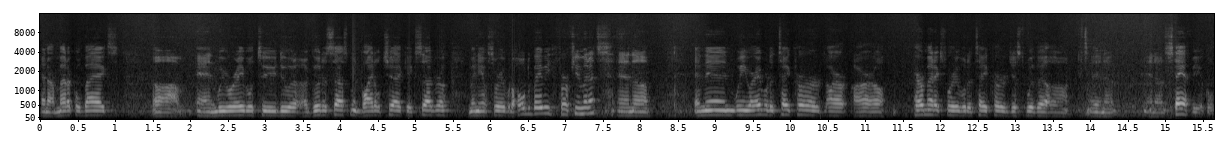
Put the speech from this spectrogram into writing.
and our medical bags. Um, and we were able to do a, good assessment, vital check, etc. Many of us were able to hold the baby for a few minutes, and uh, and then we were able to take her. Our, our uh, paramedics were able to take her just with a uh, in a in a staff vehicle.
